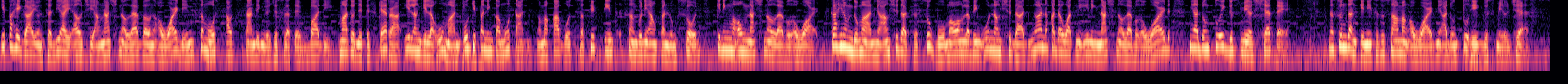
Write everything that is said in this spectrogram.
ipahigayon sa DILG ang national level nga awarding sa most outstanding legislative body. Matod ni Pesquera, ilang gilauman o gipaningkamutan nga makabot sa 15th sangguniang panlungsod kining maong national level award. Kahinumduman nga ang syudad sa Subo mawang labing unang syudad nga nakadawat ni ining national level award ni adong tuig 2007. Nasundan kini sa susamang award ni adong tuig 2010.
